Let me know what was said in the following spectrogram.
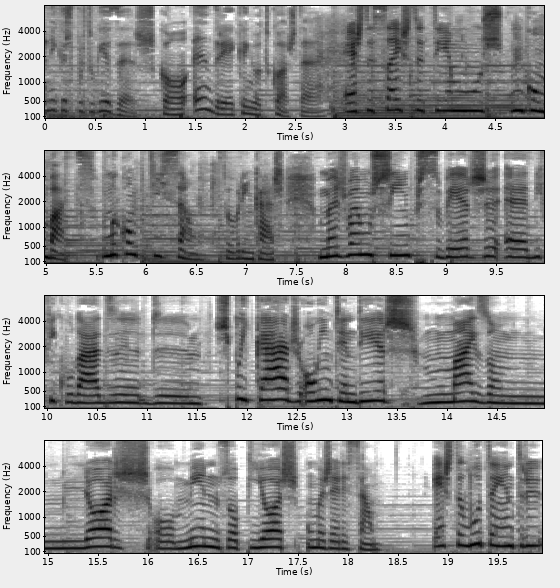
Crónicas Portuguesas com André Canhoto Costa. Esta sexta temos um combate, uma competição, estou a brincar, mas vamos sim perceber a dificuldade de explicar ou entender mais ou melhor ou menos ou pior uma geração. Esta luta entre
